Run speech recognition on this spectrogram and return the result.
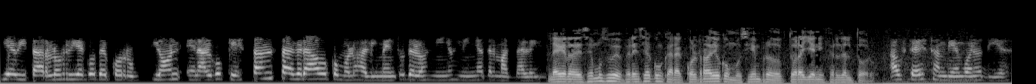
y evitar los riesgos de corrupción en algo que es tan sagrado como los alimentos de los niños y niñas del Magdalena. Le agradecemos su deferencia con Caracol Radio como siempre, doctora Jennifer del Toro. A ustedes también, buenos días.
